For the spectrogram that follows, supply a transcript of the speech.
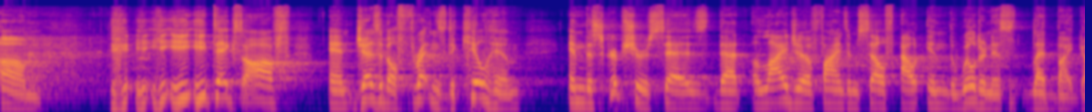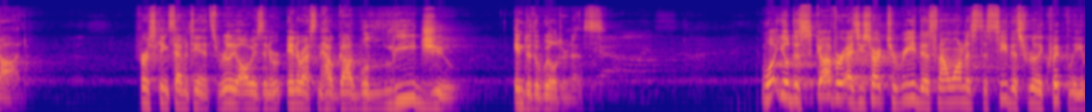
Um, he, he, he takes off, and Jezebel threatens to kill him. And the scripture says that Elijah finds himself out in the wilderness led by God. 1 Kings 17, it's really always interesting how God will lead you into the wilderness. What you'll discover as you start to read this, and I want us to see this really quickly,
